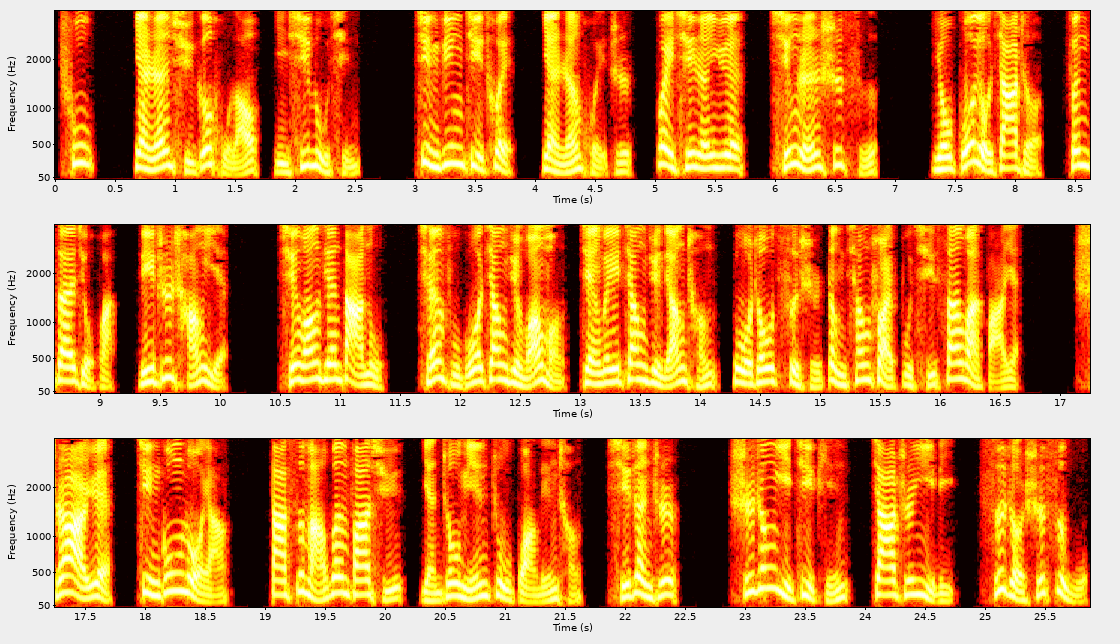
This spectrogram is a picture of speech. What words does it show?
初，燕人许戈虎牢以西陆秦。晋兵既退，燕人悔之，谓秦人曰：“行人失辞，有国有家者，分灾就患，礼之常也。”秦王坚大怒，前辅国将军王猛、建威将军梁成、洛州刺史邓羌率步骑三万伐燕。十二月，进攻洛阳。大司马温发徐兖州民驻广陵城，袭镇之。时征役济贫，加之役力，死者十四五，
